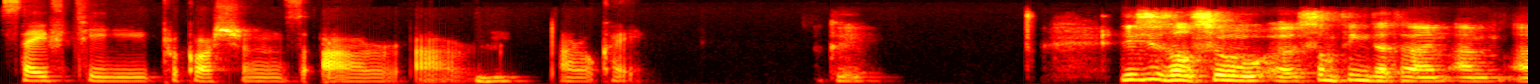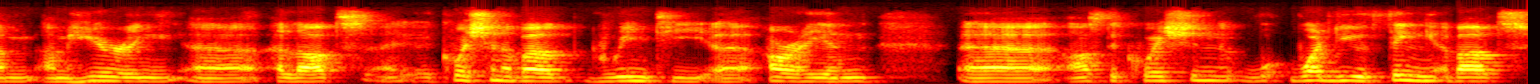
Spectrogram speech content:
safety precautions are are Mhm. are okay. Okay. This is also uh, something that I'm I'm I'm, I'm hearing uh, a lot. A question about green tea. Uh, Aryan uh, asked the question, "What do you think about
